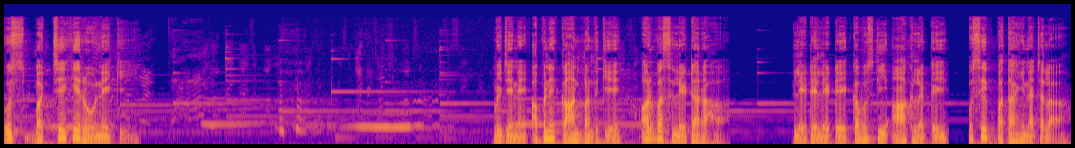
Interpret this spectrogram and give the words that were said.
उस बच्चे के रोने की। विजय ने अपने कान बंद किए और बस लेटा रहा। लेटे लेटे कब उसकी आँख लग गई, उसे पता ही न चला।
